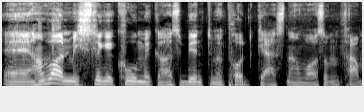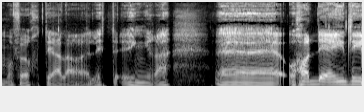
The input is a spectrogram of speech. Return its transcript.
Eh, han var en mislykket komiker som begynte med podkast da han var som 45 eller litt yngre, eh, og hadde egentlig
